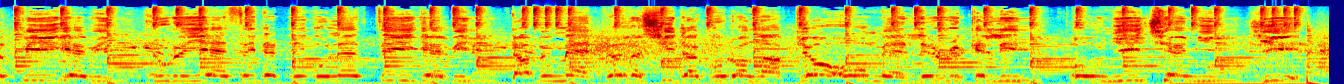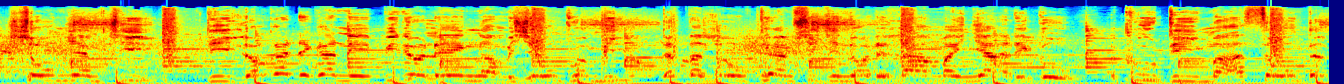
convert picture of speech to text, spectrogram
လုံးလည်းပြီးခဲ့ပြီလူတွေရဲ့စိတ်ဓာတ်တွေကိုလည်းသိခဲ့ပြီဒါပေမဲ့ပြောတဲ့ရှိတာကိုတော့ငါပြောအောင်မယ် lyrically ပုံကြီးချက်မြည်ရေးရှုံးမြတ်ကြည့်ဒီလောကတက်ကနေပြီးတော့လဲငါမယုံထွက်မိတသက်လုံးခံရှိချင်တော့တဲ့လာမိုင်ညတွေကိုအခုဒီမှာအဆုံးသတ်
